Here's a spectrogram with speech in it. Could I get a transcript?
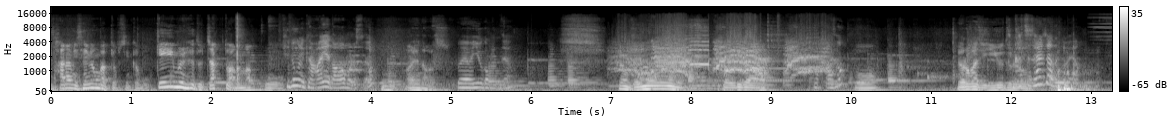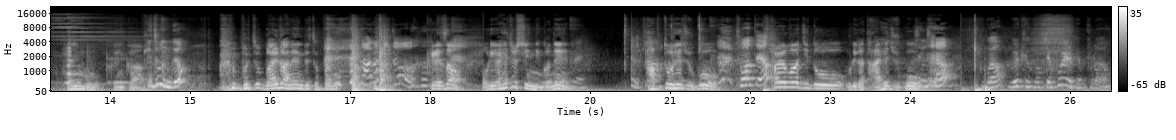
사람이 세 명밖에 없으니까 뭐 게임을 해도 짝도 안 맞고 기동이 그냥 아예 나가버렸어요? 어, 아예 나갔어 왜요? 이유가 뭔데요? 그냥 너무 그러니까 우리가 바빠서? 뭐 여러 가지 이유들로 같이 살자는 거예요? 아니 뭐 그러니까 괜찮은데요? 뭐좀 말도 안 했는데 좋다고? 당연하죠. 그래서 우리가 해줄 수 있는 거는 그래. 밥도 해주고 저한테요? 설거지도 우리가 다 해주고 진짜요? 뭐야? 왜 이렇게 갑자기 호의를 베풀어요?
